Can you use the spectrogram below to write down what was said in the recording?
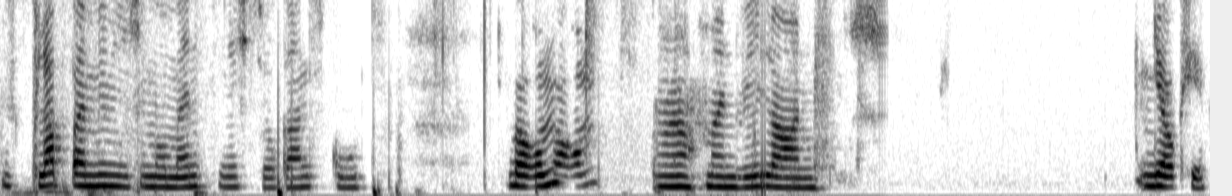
Es klappt bei mir nicht im Moment nicht so ganz gut. Warum? Ja, mein WLAN. Ja, okay.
